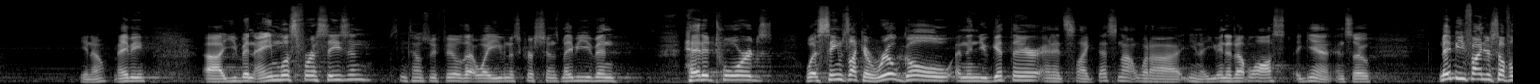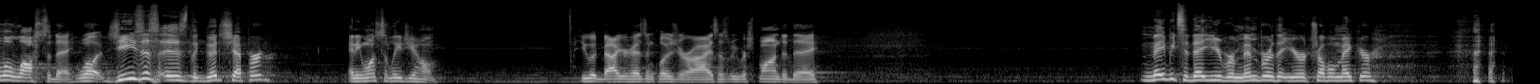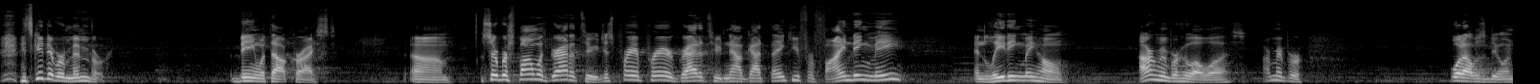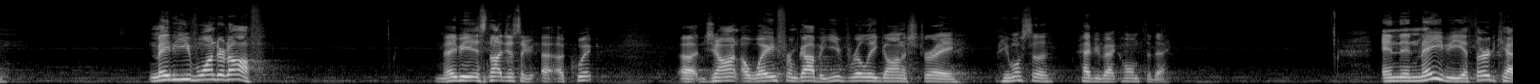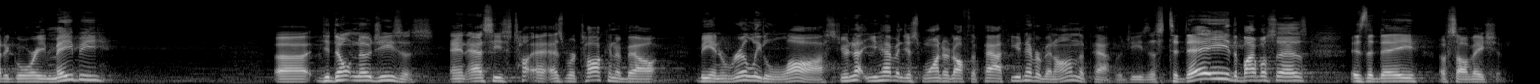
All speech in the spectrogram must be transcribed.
You know, maybe uh, you've been aimless for a season. Sometimes we feel that way, even as Christians. Maybe you've been headed towards what seems like a real goal, and then you get there and it's like, that's not what I, you know, you ended up lost again. And so maybe you find yourself a little lost today. Well, Jesus is the good shepherd, and he wants to lead you home. If you would bow your heads and close your eyes as we respond today. Maybe today you remember that you're a troublemaker. it's good to remember being without Christ. Um, so respond with gratitude. Just pray a prayer of gratitude now. God, thank you for finding me and leading me home. I remember who I was, I remember what I was doing. Maybe you've wandered off. Maybe it's not just a, a quick uh, jaunt away from God, but you've really gone astray. He wants to have you back home today. And then maybe a third category, maybe uh, you don't know Jesus. And as, he's ta- as we're talking about being really lost, you're not, you haven't just wandered off the path, you've never been on the path with Jesus. Today, the Bible says, is the day of salvation.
